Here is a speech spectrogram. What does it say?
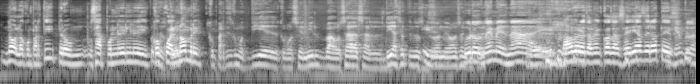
no, lo compartí, pero, o sea, ponerle Pues, coco al nombre. Compartís como 10, como 100 mil babosadas al día. cerotes, entonces, Y ¿dónde vamos a puros memes, nada de No, pero también cosas serias, cerotes. ejemplo.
